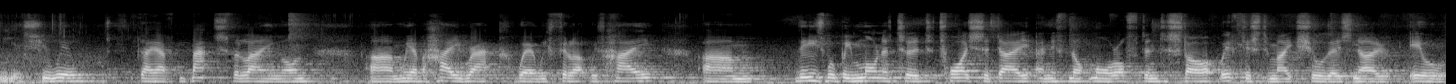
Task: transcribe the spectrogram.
yes you will. They have mats for laying on. Um, we have a hay rack where we fill up with hay. Um, these will be monitored twice a day and if not more often to start with, just to make sure there's no ill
